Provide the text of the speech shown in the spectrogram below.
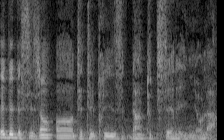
et des décisions ont été prises dans toutes ces réunions-là.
